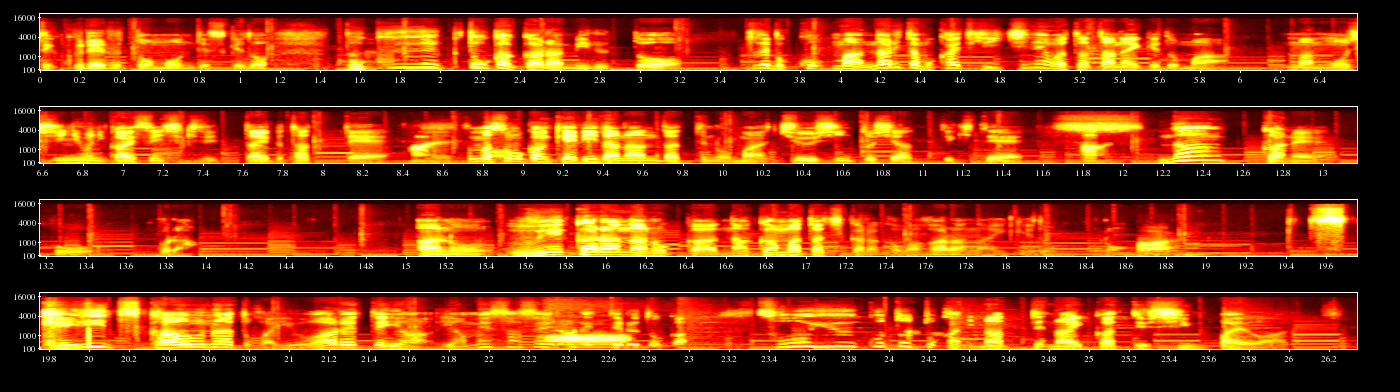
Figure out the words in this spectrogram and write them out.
てくれると思うんですけど僕とかから見ると例えばこ、まあ、成田も帰ってきて1年は経たないけど、まあまあ、もう新日本に凱旋してきてだいぶ経って、はい。まあ、その間蹴りだなんだっていうのをまあ中心としてやってきて、はなんかねこうほらあの上からなのか仲間たちからかわからないけど、はいつ蹴り使うなとか言われてややめさせられてるとかそういうこととかになってないかっていう心配はあるんですよ。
